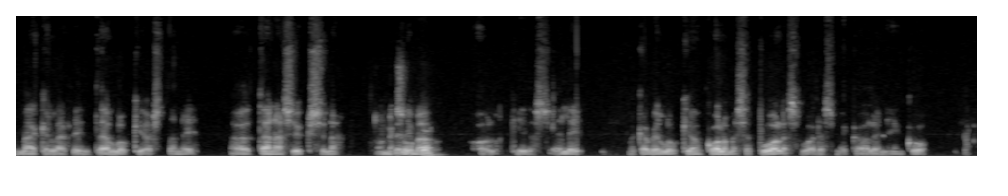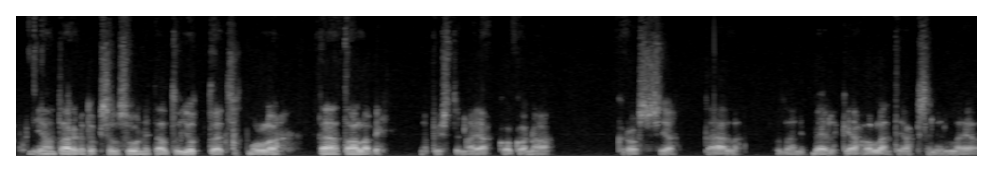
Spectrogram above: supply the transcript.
Mäkelän rinteen lukiosta niin, öö, tänä syksynä. Onneksi Eli mä, kiitos. Eli mä kävin lukion kolmessa puolessa vuodessa, mikä oli niin kuin ihan tarkoituksella suunniteltu juttu, että sit mulla on tää talvi, mä pystyn ajaa kokonaan crossia täällä tota, niin Belgia Hollanti akselilla ja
